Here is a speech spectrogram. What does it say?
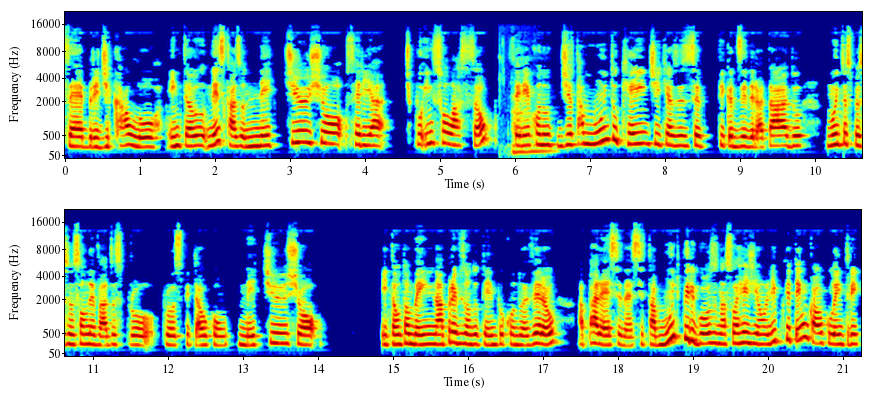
febre, de calor. Então, nesse caso, netsusho seria tipo insolação. Seria Ah. quando o dia tá muito quente, que às vezes você fica desidratado. Muitas pessoas são levadas pro, pro hospital com netsusho. Então, também na previsão do tempo, quando é verão, aparece, né, se tá muito perigoso na sua região ali, porque tem um cálculo entre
